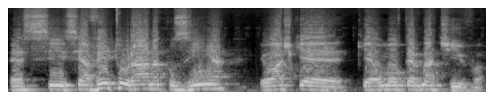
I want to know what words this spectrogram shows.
é se, se aventurar na cozinha, eu acho que é, que é uma alternativa.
